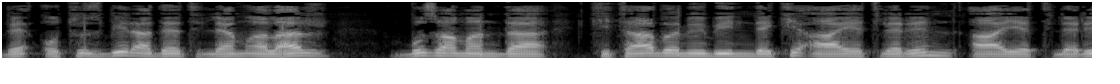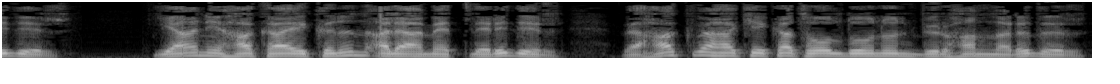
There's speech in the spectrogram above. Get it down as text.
ve 31 adet lemalar bu zamanda Kitab-ı Mübin'deki ayetlerin ayetleridir. Yani hakaykının alametleridir ve hak ve hakikat olduğunun bürhanlarıdır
